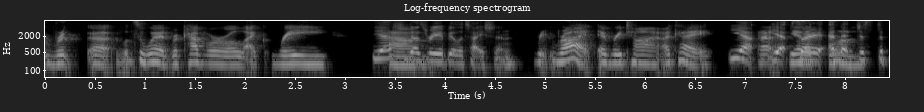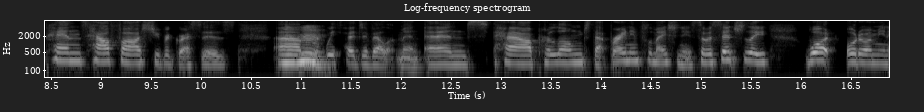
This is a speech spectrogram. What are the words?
re- uh, what's the word? Recover or like re, Yeah, she does Um, rehabilitation. re right every time. Okay. Yeah, That- yeah. yeah, so, and it just depends how far she regresses um, Mhm. with her development and how prolonged that brain inflammation is. So, essentially, what autoimmune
